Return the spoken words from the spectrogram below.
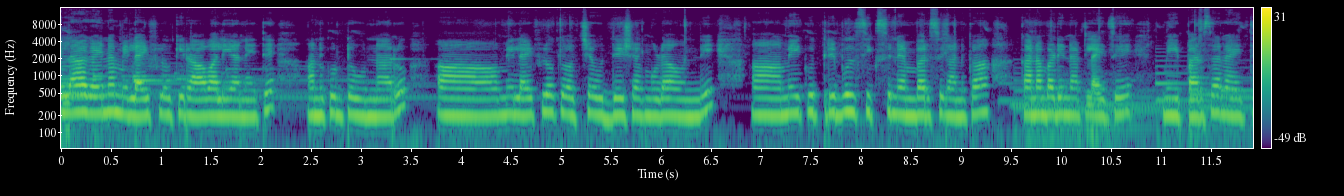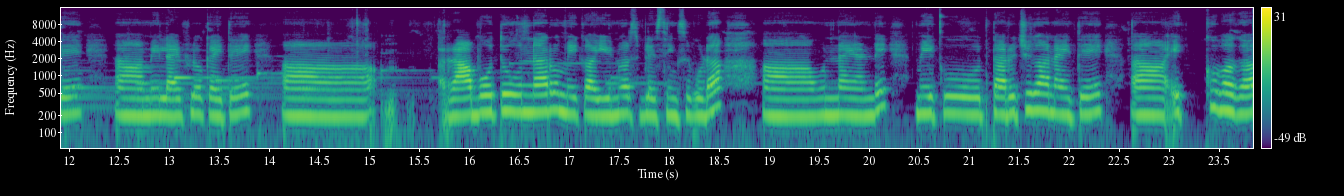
ఎలాగైనా మీ లైఫ్లోకి రావాలి అని అయితే అనుకుంటూ ఉన్నారు. మీ లైఫ్లోకి వచ్చే ఉద్దేశం కూడా ఉంది. మీకు త్రిబుల్ సిక్స్ నెంబర్స్ కనుక కనబడినట్లయితే మీ పర్సన్ అయితే మీ లైఫ్లోకి అయితే రాబోతూ ఉన్నారు. మీకు ఆ యూనివర్స్ బ్లెస్సింగ్స్ కూడా ఉన్నాయండి. మీకు తరచుగానైతే ఎక్కువగా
